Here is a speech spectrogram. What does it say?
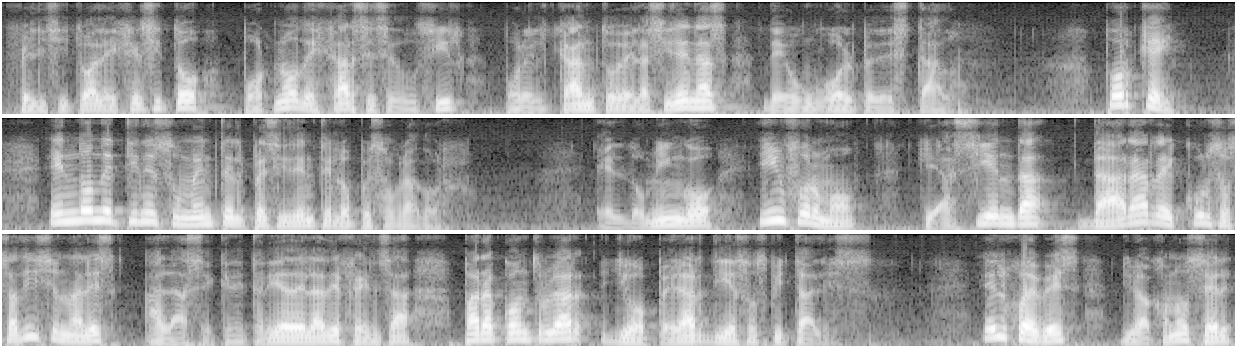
felicitó al ejército por no dejarse seducir por el canto de las sirenas de un golpe de Estado. ¿Por qué? ¿En dónde tiene su mente el presidente López Obrador? El domingo informó que Hacienda dará recursos adicionales a la Secretaría de la Defensa para controlar y operar 10 hospitales. El jueves dio a conocer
